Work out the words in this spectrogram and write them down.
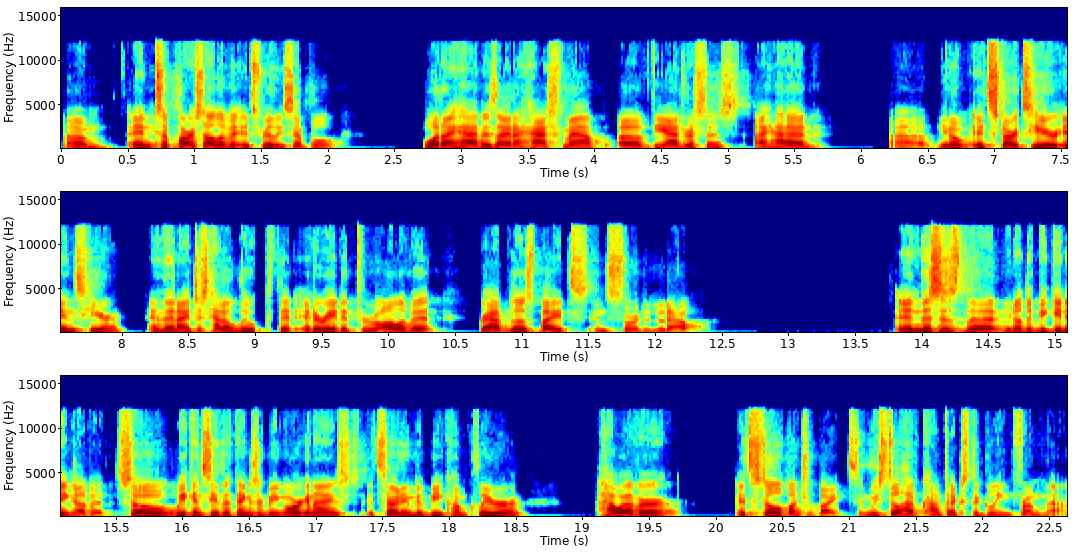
Um, and to parse all of it, it's really simple. What I had is I had a hash map of the addresses. I had uh, you know, it starts here, ends here. And then I just had a loop that iterated through all of it, grabbed those bytes and sorted it out. And this is the, you know, the beginning of it. So we can see that things are being organized. It's starting to become clearer. However, it's still a bunch of bytes and we still have context to glean from that.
